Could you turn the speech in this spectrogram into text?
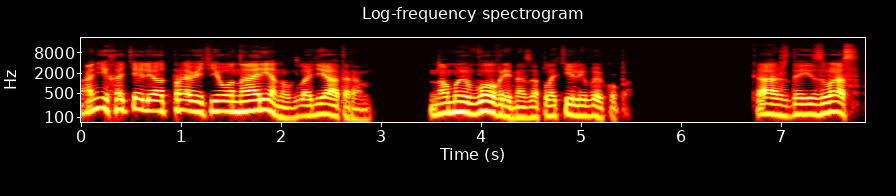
Они хотели отправить его на арену гладиаторам, но мы вовремя заплатили выкуп. Каждый из вас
